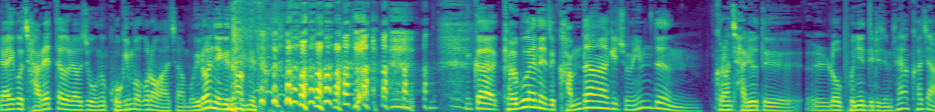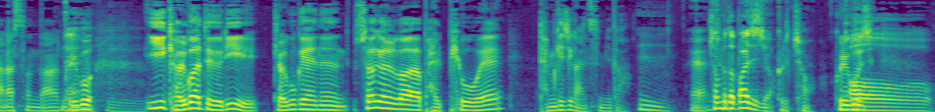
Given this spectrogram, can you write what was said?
야 이거 잘했다 그래가지고 오늘 고기 먹으러 가자 뭐 이런 얘기도 합니다. 그러니까 결국에는 이제 감당하기 좀 힘든 그런 자료들로 본인들이 좀 생각하지 않았었나. 그리고 이 결과들이 결국에는 수사 결과 발표에 담기지가 않습니다. 음. 예, 전부 다 빠지죠. 그렇죠. 그리고 어,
